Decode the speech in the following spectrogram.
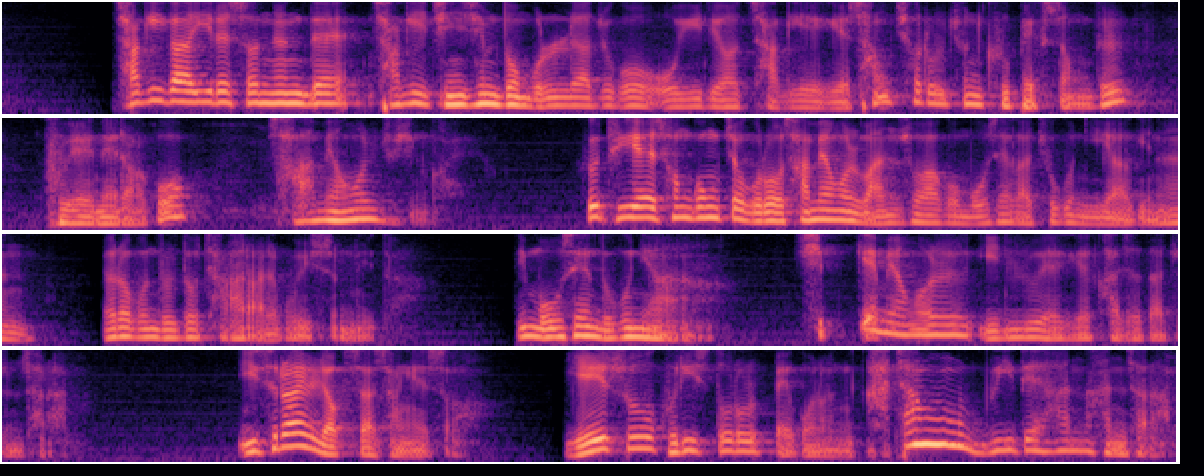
자기가 이랬었는데 자기 진심도 몰라주고 오히려 자기에게 상처를 준 그 백성들 구해내라고 사명을 주신 거예요. 그 뒤에 성공적으로 사명을 완수하고 모세가 죽은 이야기는 여러분들도 잘 알고 있습니다. 이 모세 누구냐? 십계명을 인류에게 가져다 준 사람. 이스라엘 역사상에서 예수 그리스도를 빼고는 가장 위대한 한 사람.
